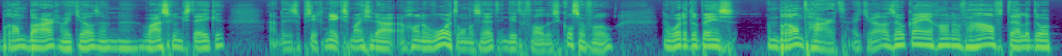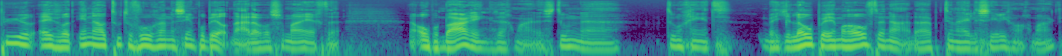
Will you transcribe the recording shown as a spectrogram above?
brandbaar, weet je wel, zo'n waarschuwingsteken. Nou, dat is op zich niks, maar als je daar gewoon een woord onder zet, in dit geval dus Kosovo, dan wordt het opeens een brandhaard, weet je wel. En zo kan je gewoon een verhaal vertellen door puur even wat inhoud toe te voegen aan een simpel beeld. Nou, dat was voor mij echt een openbaring, zeg maar. Dus toen toen ging het een beetje lopen in mijn hoofd. En nou, daar heb ik toen een hele serie van gemaakt.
